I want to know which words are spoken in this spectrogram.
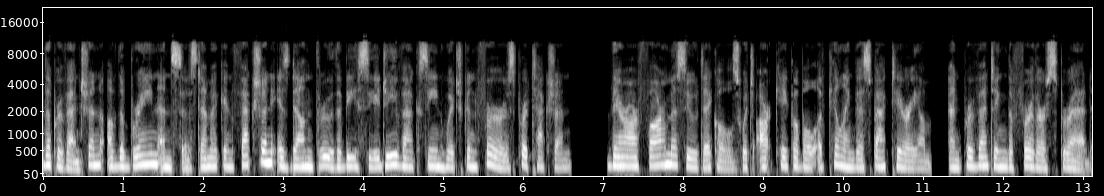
The prevention of the brain and systemic infection is done through the BCG vaccine which confers protection. There are pharmaceuticals which are capable of killing this bacterium, and preventing the further spread.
